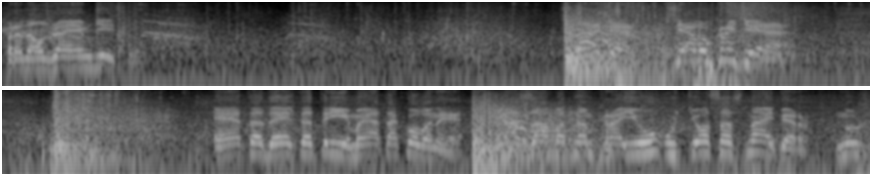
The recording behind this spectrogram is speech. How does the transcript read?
Продолжаем действовать. Снайпер! Все в укрытие! Это Дельта-3, мы атакованы. На западном краю утеса снайпер. Нужно...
